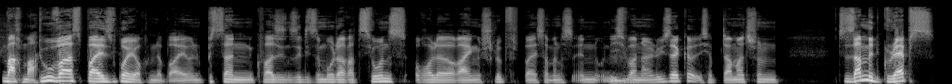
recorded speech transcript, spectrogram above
Mach mal. Du warst bei Superjochen dabei und bist dann quasi in so diese Moderationsrolle reingeschlüpft bei Summoners Inn und mhm. ich war Analyseecke. Ich habe damals schon zusammen mit Grabs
